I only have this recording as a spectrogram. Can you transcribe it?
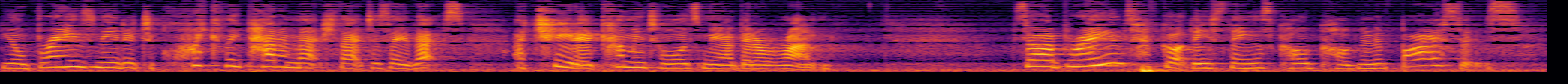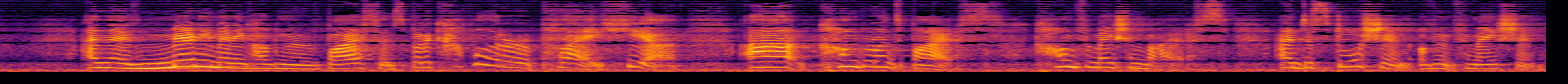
your brains needed to quickly pattern match that to say, that's a cheetah coming towards me, I better run. So our brains have got these things called cognitive biases. And there's many, many cognitive biases, but a couple that are at play here are congruence bias, confirmation bias, and distortion of information.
